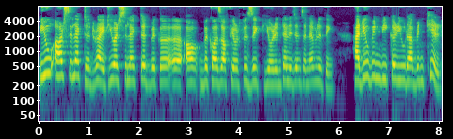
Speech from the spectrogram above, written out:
you are selected, right? You are selected because, uh, of, because of your physique, your intelligence, and everything. Had you been weaker, you would have been killed.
